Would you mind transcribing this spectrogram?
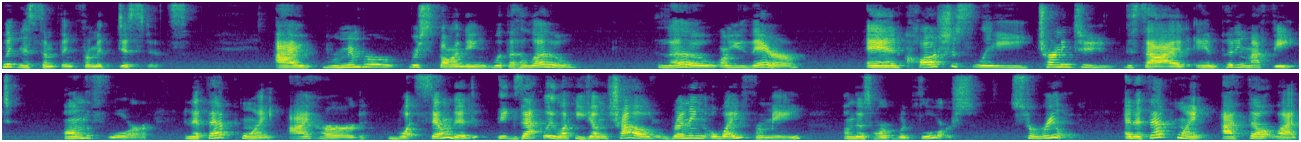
witness something from a distance. I remember responding with a hello, hello, are you there? And cautiously turning to the side and putting my feet on the floor. And at that point, I heard what sounded exactly like a young child running away from me on those hardwood floors. Surreal. And at that point, I felt like,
